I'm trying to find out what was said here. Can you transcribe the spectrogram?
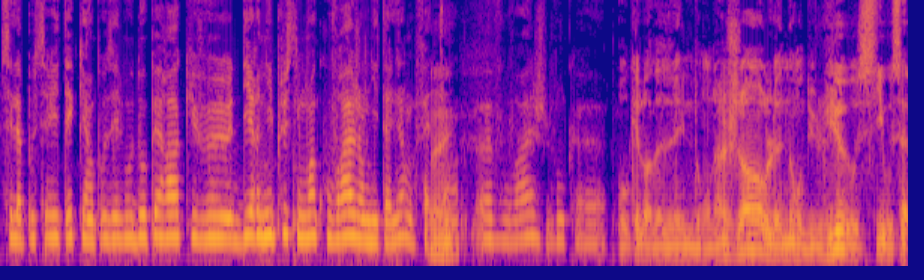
c'est la postérité qui a imposé le mot d'opéra, qui veut dire ni plus ni moins qu'ouvrage en italien, en fait. Hein. œuvre, ouvrage, donc... Euh, Auquel on a donné le nom d'un genre, le nom du lieu aussi où ça,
